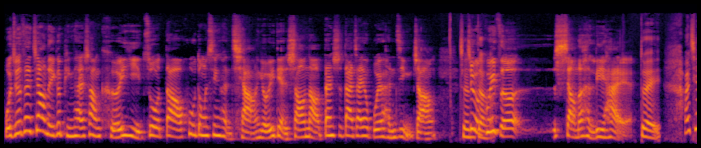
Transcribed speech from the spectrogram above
我觉得在这样的一个平台上可以做到互动性很强，有一点烧脑，但是大家又不会很紧张，这个规则。想的很厉害哎，对，而且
